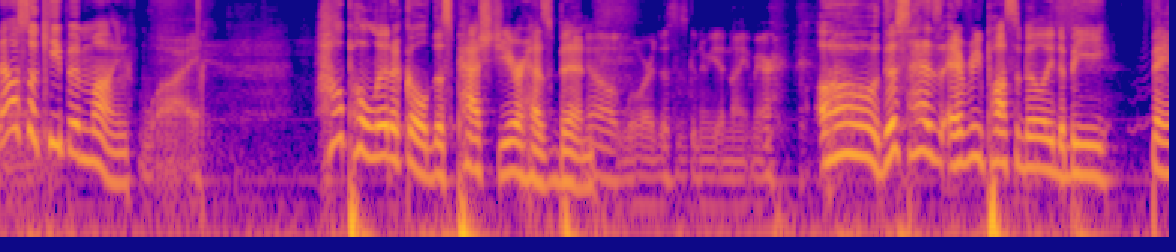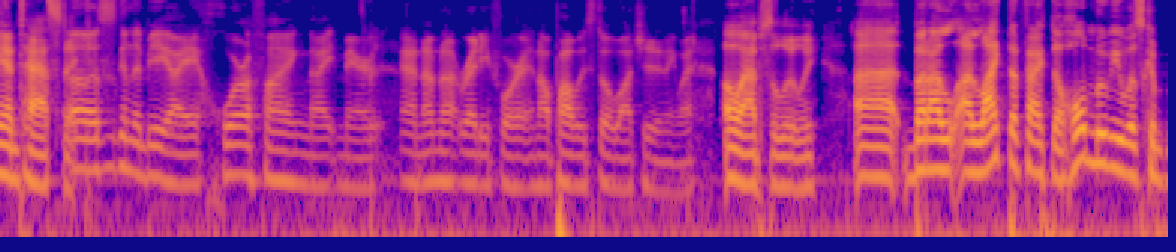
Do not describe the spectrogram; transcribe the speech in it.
And also keep in mind Why? how political this past year has been. Oh lord, this is gonna be a. Oh, this has every possibility to be fantastic. Oh, this is gonna be a horrifying nightmare, and I'm not ready for it, and I'll probably still watch it anyway. Oh, absolutely. Uh, but I, I like the fact the whole movie was com-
